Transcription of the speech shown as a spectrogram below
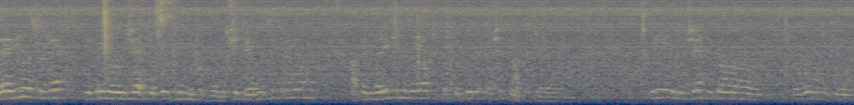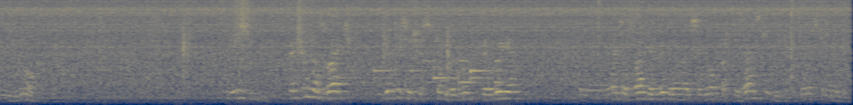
Заявилось уже и приняло участие в мини-футболе 14 районов, а предварительные заявки поступили по 16 районов. И участников э, довольно-таки много. И хочу назвать в 2006 году впервые э, это звание выиграло село Партизанский и Петровский район.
